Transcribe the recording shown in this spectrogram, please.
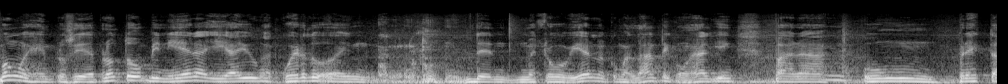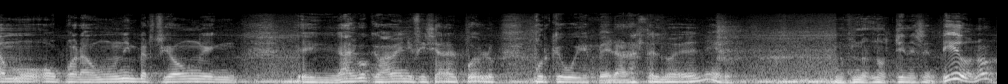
pongo un ejemplo, si de pronto viniera y hay un acuerdo de nuestro gobierno, el comandante, con alguien para un préstamo o para una inversión en, en algo que va a beneficiar al pueblo, porque voy a esperar hasta el 9 de enero no, tiene sentido, ¿no?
